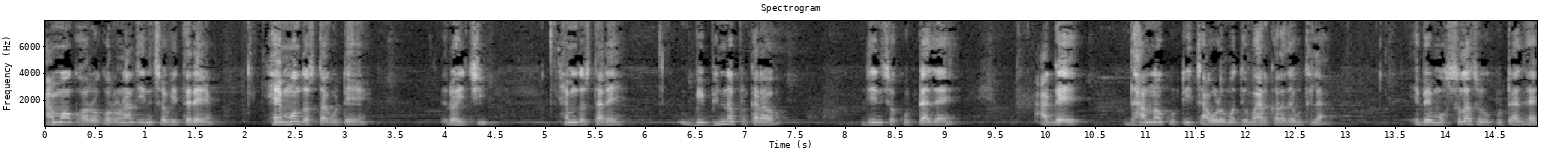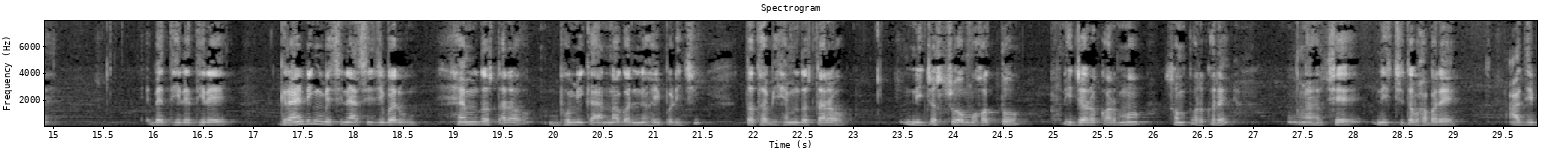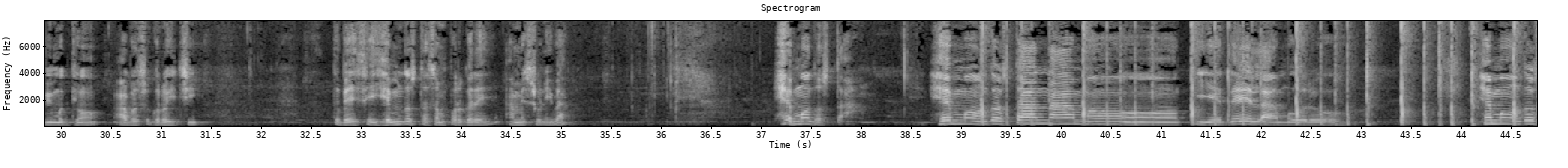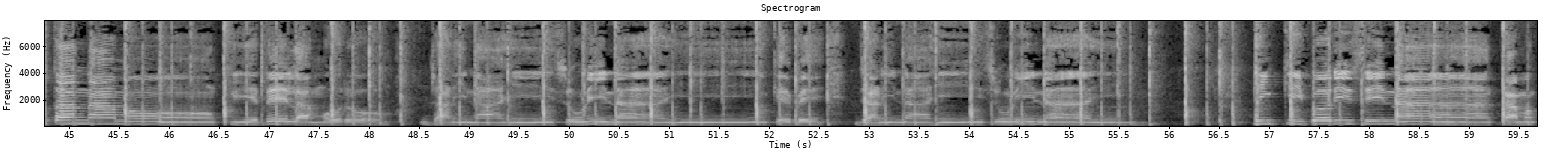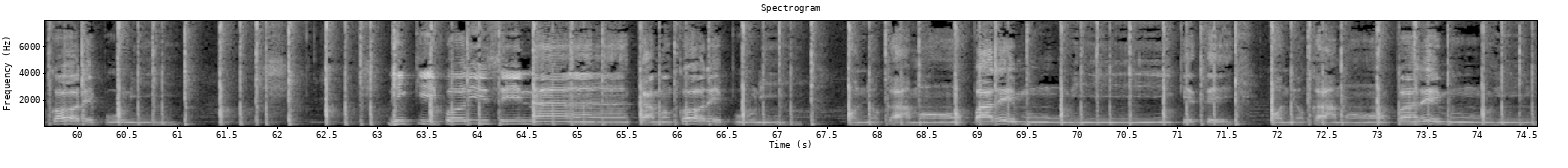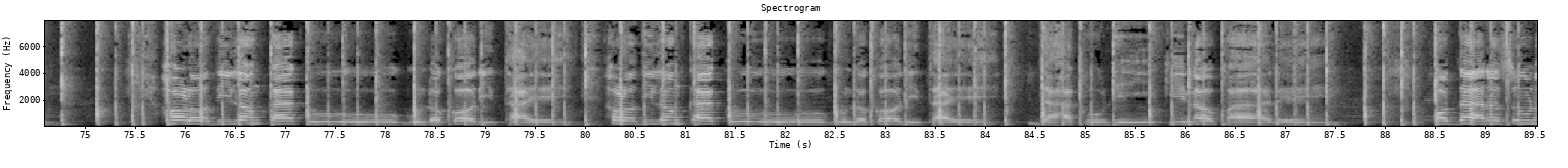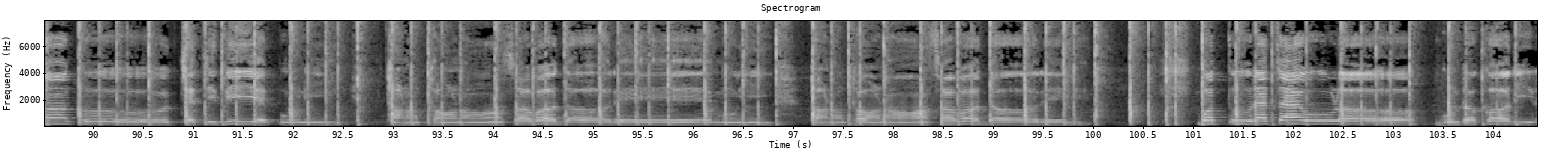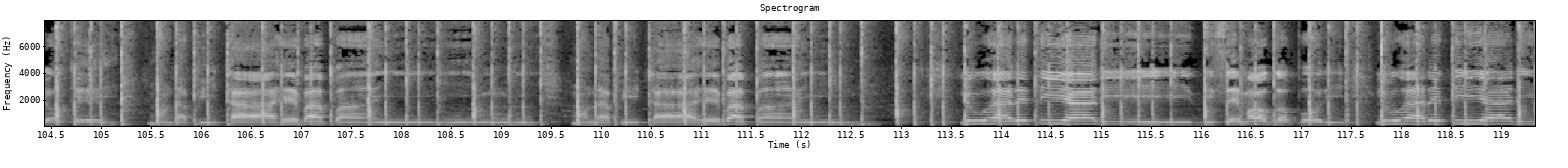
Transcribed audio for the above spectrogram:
ଆମ ଘର କରଣା ଜିନିଷ ଭିତରେ ହେମଦସ୍ତା ଗୋଟିଏ ରହିଛି। ହେମଦସ୍ତାରେ ବିଭିନ୍ନ ପ୍ରକାର ଜିନିଷ କୁଟାଯାଏ ଆଗେ ଧାନ କୁଟି ଚାଉଳ ମଧ୍ୟ ବାହାର କରାଯାଉଥିଲା। ଏବେ ମସଲା ସବୁ କୁଟାଯାଏ ଏବେ ଧୀରେ ଧୀରେ ଗ୍ରାଇଣ୍ଡିଙ୍ଗ ମେସିନ୍ ଆସିଯିବାରୁ ହେମଦସ୍ତାର ଭୂମିକା ନଗଣ୍ୟ ହୋଇପଡ଼ିଛି। ତଥାପି ହେମଦସ୍ତାର ନିଜସ୍ୱ ମହତ୍ଵ ନିଜର କର୍ମ ସମ୍ପର୍କରେ ସେ ନିଶ୍ଚିତ ଭାବରେ ଆଜି ବି ମଧ୍ୟ ଆବଶ୍ୟକ ରହିଛି। ତେବେ ସେହି ହେମଦସ୍ତା ସମ୍ପର୍କରେ ଆମେ ଶୁଣିବା। ହେମଦସ୍ତା। ହେମଦସ୍ତା ନାମ କିଏ ଦେଲା ମୋର? ହେମଦସ୍ତା ନାମ କିଏ ଦେଲା ମୋର? ଜାଣି ନାହିଁ ଶୁଣି ନାହିଁ କେବେ ଜାଣି ନାହିଁ ଶୁଣି ନାହିଁ। ଢିଙ୍କି ପରି ସିନା କାମ କରେ ପୁଣି? ଢିଙ୍କି ପରି ସିନା କାମ କରେ ପୁଣି? ଅନ୍ୟ କାମ ପାରେ ମୁହିଁ କେତେ ଅନ୍ୟ କାମ ପାରେ ମୁହିଁ? ହଳଦୀ ଲଙ୍କାକୁ ଗୁଣ୍ଡ କରିଥାଏ ହଳଦୀ ଲଙ୍କାକୁ ଗୁଣ୍ଡ କରିଥାଏ ଯାହାକୁ ଢିଙ୍କି ନ ପାରେ। ଅଦା ରସୁଣକୁ ଛେଚି ଦିଏ ପୁଣି ଠଣ ଠଣ ଶବଦରେ ମୁହିଁ ଠଣ ଠଣ ଶବଦରେ ବତୁରା ଚାଉଳ ଗୁଣ୍ଡ କରି ରଖେ ମଣ୍ଡା ପିଠା ହେବା ପାଇଁ। ମଣ୍ଡା ପିଠା ହେବା ପାଇଁ। ଲୁହାରେ ତିଆରି ଦିଶେ ମଗ ପରି। ଲୁହାରେ ତିଆରି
